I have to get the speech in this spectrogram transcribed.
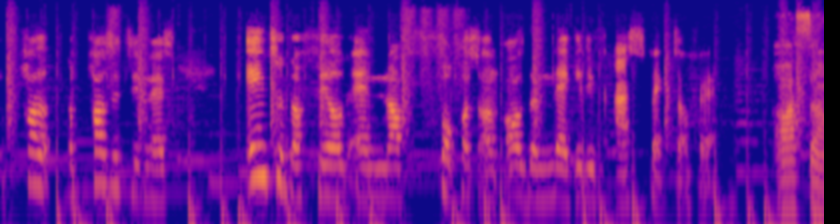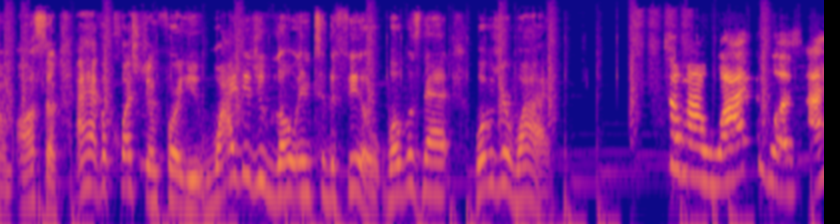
the, po- the positiveness into the field and not focus on all the negative aspects of it. Awesome. Awesome. I have a question for you. Why did you go into the field? What was that? What was your why? So my why was I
